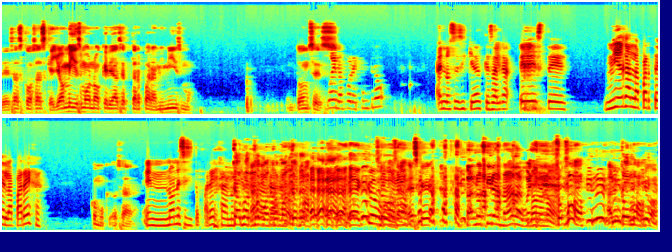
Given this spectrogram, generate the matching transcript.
de esas cosas que yo mismo no quería aceptar para mí mismo. Entonces, Bueno, por ejemplo, no sé si quieras que salga, este, niega la parte de la pareja. como que, o sea, En no necesito pareja. No ¿Cómo, cómo, nada. cómo, cómo? o sea, es que Ah, no tira nada, güey. no, no, no. ¿Cómo? A lo ¿Cómo?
